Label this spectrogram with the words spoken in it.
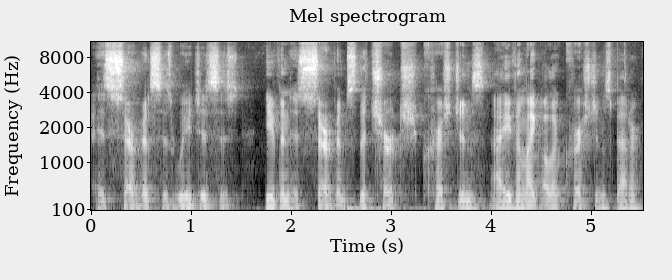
His servants, his wages, his even his servants, the church, Christians. I even like other Christians better.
